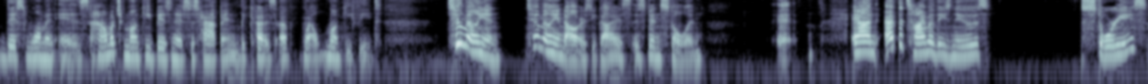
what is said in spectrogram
this woman is, how much monkey business has happened because of, well, monkey feet. Two million, two million dollars, you guys, has been stolen. And at the time of these news stories,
